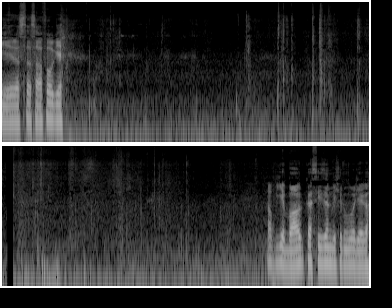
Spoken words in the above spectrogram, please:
ये रास्ता साफ़ हो गया। अब ये बाग का सीज़न भी शुरू हो जाएगा।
